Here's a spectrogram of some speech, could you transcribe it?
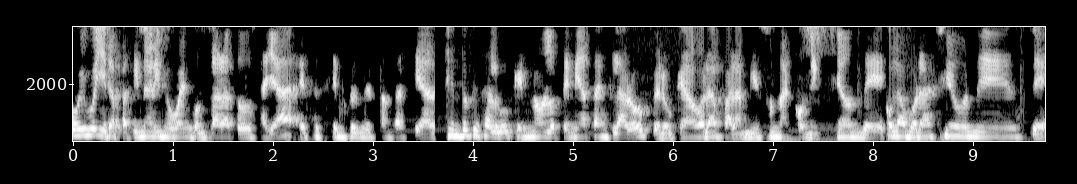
hoy voy a ir a patinar y me voy a encontrar a todos allá. Esa siempre es mi fantasía. Siento que es algo que no lo tenía tan claro, pero que ahora para mí es una conexión de colaboraciones, de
